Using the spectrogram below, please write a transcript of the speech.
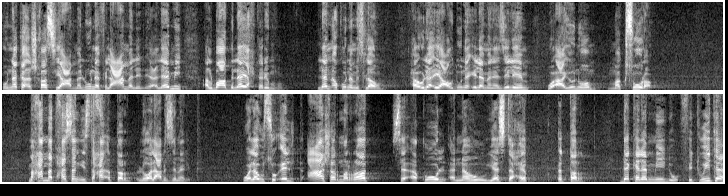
هناك أشخاص يعملون في العمل الإعلامي البعض لا يحترمهم لن أكون مثلهم. هؤلاء يعودون إلى منازلهم وأعينهم مكسورة. محمد حسن يستحق الطرد اللي هو لاعب الزمالك. ولو سئلت عشر مرات سأقول أنه يستحق الطرد. ده كلام ميدو في تويتر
